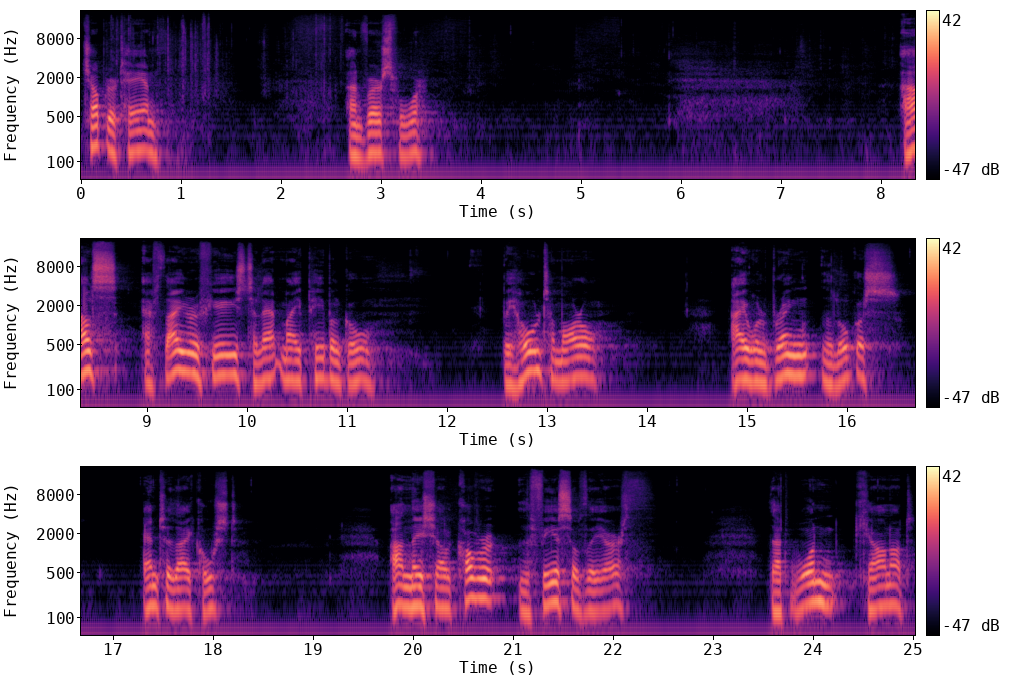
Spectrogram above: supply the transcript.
chapter 10 and verse 4. Else, if thou refuse to let my people go, behold, tomorrow I will bring the locusts into thy coast, and they shall cover the face of the earth, that one cannot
